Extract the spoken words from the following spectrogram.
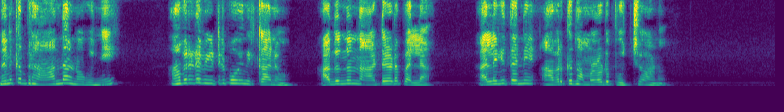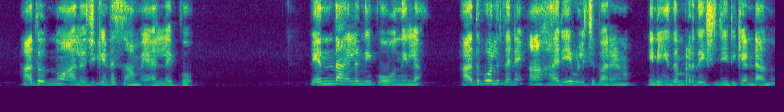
നിനക്ക് ഭ്രാന്താണോ കുഞ്ഞി? അവരുടെ വീട്ടിൽ പോയി നിൽക്കാനോ? അതൊന്നും നാട്ടുകടപ്പല്ല. അല്ലെങ്കിൽ തന്നെ അവർക്ക് നമ്മളോട് പുച്ഛമാണ്. അതൊന്നും ആലോചിക്കേണ്ട സമയമല്ല ഇപ്പോ. എന്തായാലും നീ പോകുന്നില്ല. അതുപോലെ തന്നെ ആ ഹരിയെ വിളിച്ച് പറയണം. ഇനി ഇതും പ്രതീക്ഷിച്ചിരിക്കണ്ടെന്ന്.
